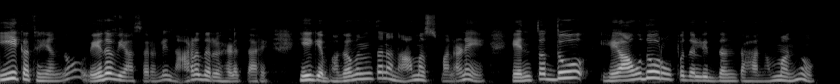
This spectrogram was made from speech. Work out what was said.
ಈ ಕಥೆಯನ್ನು ವೇದವ್ಯಾಸರಲ್ಲಿ ನಾರದರು ಹೇಳುತ್ತಾರೆ. ಹೀಗೆ ಭಗವಂತನ ನಾಮಸ್ಮರಣೆ ಎಂಥದ್ದೋ ಯಾವುದೋ ರೂಪದಲ್ಲಿದ್ದಂತಹ ನಮ್ಮನ್ನು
